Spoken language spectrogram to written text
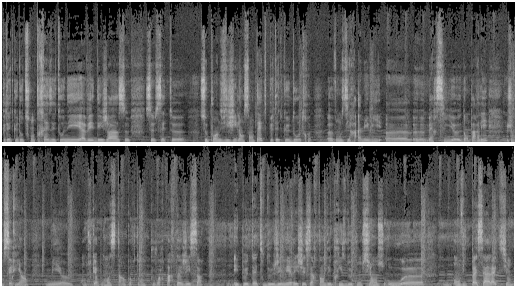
Peut-être que d'autres seront très étonnés et avaient déjà ce, cette, euh, ce point de vigilance en tête. Peut-être que d'autres vont se dire Ah, mais oui, merci d'en parler. J'en sais rien. Mais en tout cas, pour moi, c'était important de pouvoir partager ça et peut-être de générer chez certains des prises de conscience ou envie de passer à l'action.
